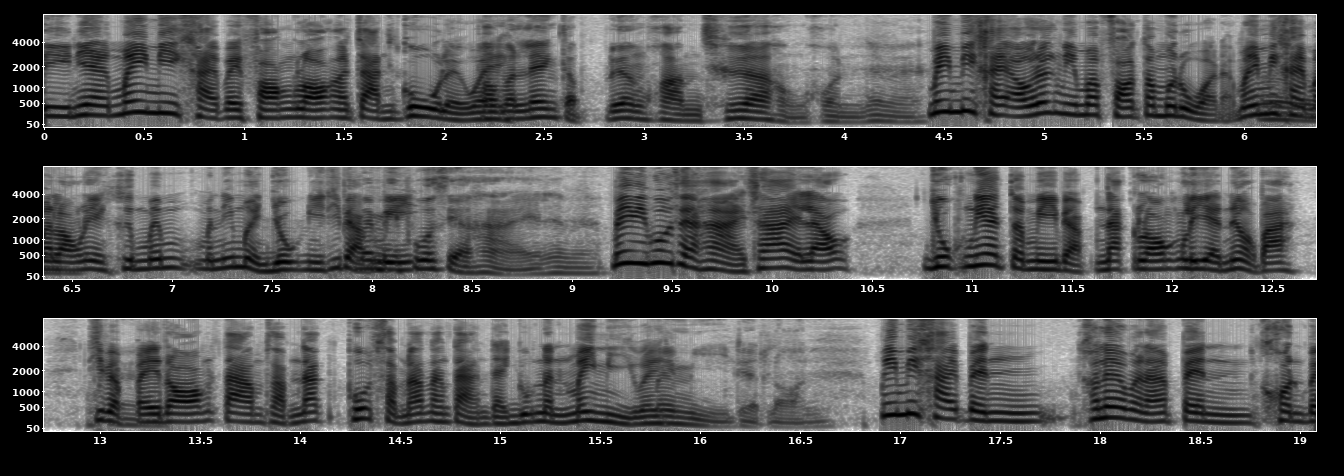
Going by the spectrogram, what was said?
ดีเนี่ยไม่มีใครไปฟ้องร้องอาจารย์กู้เลยเพเว้ยราะมันเล่นกับเรื่องความเชื่อของคนใช่ไหม ไม่มีใครเอาเรื่องนี้มาฟ้องตำรวจอะไม่มีใครเออมาร้องเรียนคือไม่มันนี่เหมือนยุคนี้ที่แบบไม่มีผู้เสียหายใช่ไหมไม่มีผู้เสียหายใช่แล้ว ยุคเนี้ยจะมีแบบนักร้องเรียนเนี่ยหรอกปะ ที่แบบเออไปร้องตามสำนักพูดสำนักต่างๆ แต่ยุคนั้นไม่มีเว้ยไม่มีเดือดร้อน ไม่มีใครเป็นเขาเรียกว่านะ เป็นคนไป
